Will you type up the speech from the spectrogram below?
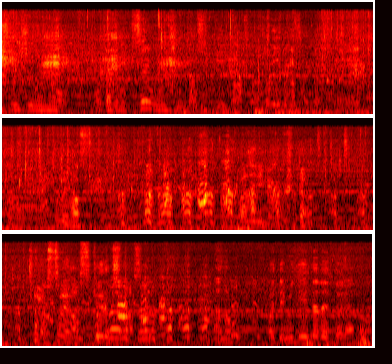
1日のお宅の全運賃出すって言ってますから止めてくださいえー、っと止めますって言われてお金に止めます止めます協力しますあのこうやって見ていただいたりあの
